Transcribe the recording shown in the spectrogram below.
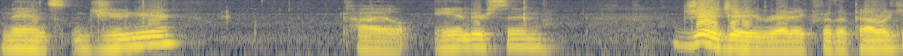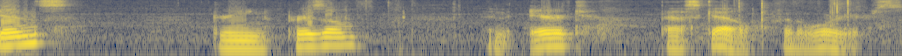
Nance Jr., Kyle Anderson, JJ Redick for the Pelicans, Green Prism, and Eric Paschall for the Warriors.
